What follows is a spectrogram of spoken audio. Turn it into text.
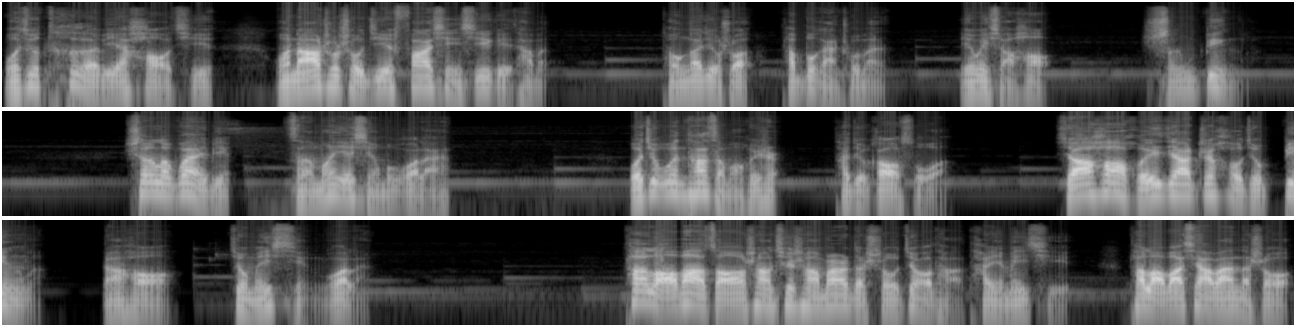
我就特别好奇，我拿出手机发信息给他们，童哥就说他不敢出门，因为小浩生病了，生了怪病，怎么也醒不过来。我就问他怎么回事，他就告诉我，小浩回家之后就病了，然后就没醒过来。他老爸早上去上班的时候叫他，他也没起。他老爸下班的时候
